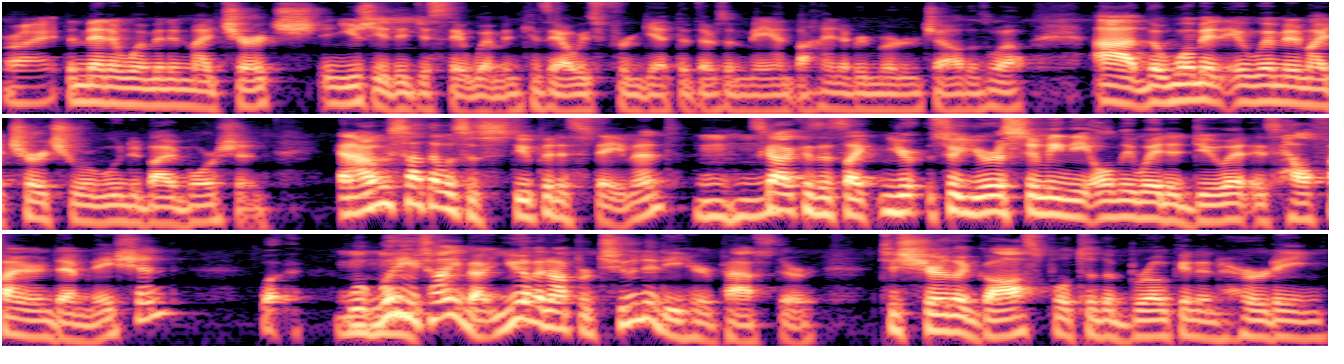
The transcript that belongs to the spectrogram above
right. the men and women in my church. And usually they just say women because they always forget that there's a man behind every murdered child as well. Uh, the woman and women in my church who were wounded by abortion. And I always thought that was the stupidest statement, mm-hmm. Scott, because it's like, you're, so you're assuming the only way to do it is hellfire and damnation? What, mm-hmm. what are you talking about? You have an opportunity here, Pastor, to share the gospel to the broken and hurting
